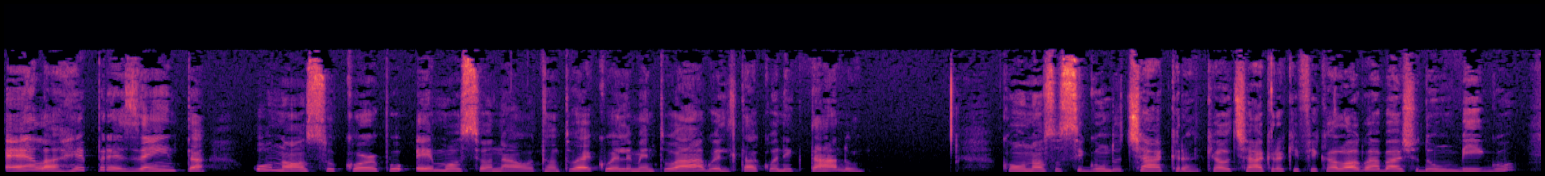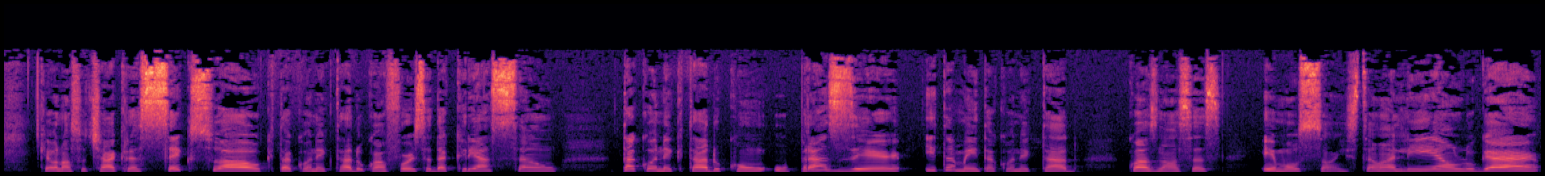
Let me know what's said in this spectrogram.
ela representa o nosso corpo emocional. Tanto é que o elemento água ele está conectado com o nosso segundo chakra, que é o chakra que fica logo abaixo do umbigo, que é o nosso chakra sexual, que está conectado com a força da criação, está conectado com o prazer e também está conectado com as nossas emoções. Então ali é um lugar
